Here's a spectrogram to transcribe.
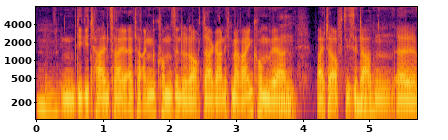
mhm. im digitalen Zeitalter angekommen sind oder auch da gar nicht mehr reinkommen werden, mhm. weiter auf diese mhm. Daten, äh,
